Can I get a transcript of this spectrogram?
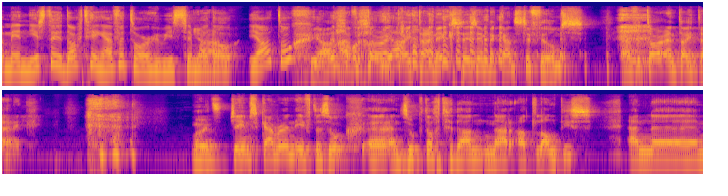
Mijn eerste gedachte ging Avatar geweest zijn, Ja. maar dat... Ja, toch? Ja, Avatar en. Titanic zijn zijn bekendste films. Avatar en Titanic. Maar goed, James Cameron heeft dus ook eh, een zoektocht gedaan naar Atlantis. En ehm,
